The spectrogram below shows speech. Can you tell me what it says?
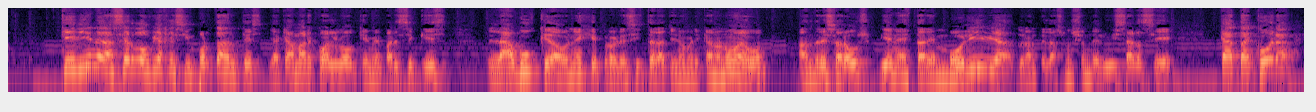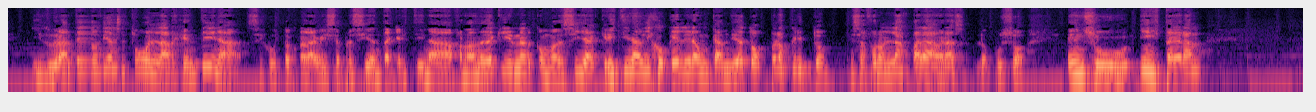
que viene a hacer dos viajes importantes, y acá marco algo que me parece que es la búsqueda de un eje progresista latinoamericano nuevo. Andrés Arauz viene a estar en Bolivia durante la asunción de Luis Arce Catacora y durante estos días estuvo en la Argentina. Se juntó con la vicepresidenta Cristina Fernández de Kirchner, como decía. Cristina dijo que él era un candidato proscripto, esas fueron las palabras, lo puso en su Instagram.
